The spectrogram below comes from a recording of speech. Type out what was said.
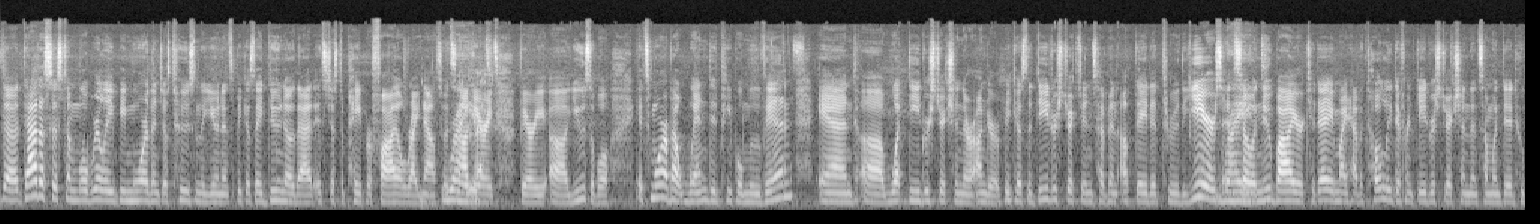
the data system will really be more than just who's in the units because they do know that it's just a paper file right now, so it's not Right. very, Yes. very uh, usable. It's more about when did people move in and uh, what deed restriction they're under because the deed restrictions have been updated through the years, and so a new buyer today might have a totally different deed restriction than someone did who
